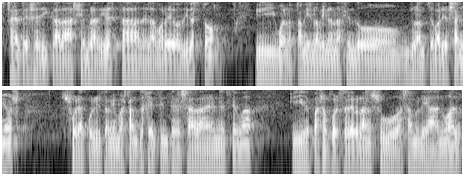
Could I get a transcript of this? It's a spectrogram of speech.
esta gente que se dedica a la siembra directa, del laboreo directo, y bueno, también lo vienen haciendo durante varios años, suele acudir también bastante gente interesada en el tema, y de paso pues celebran su asamblea anual.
